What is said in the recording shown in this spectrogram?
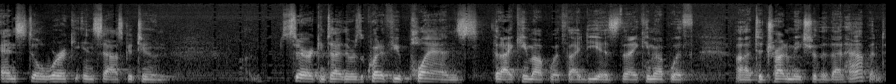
and still work in Saskatoon. Sarah can tell you there was quite a few plans that I came up with, ideas that I came up with uh, to try to make sure that that happened.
